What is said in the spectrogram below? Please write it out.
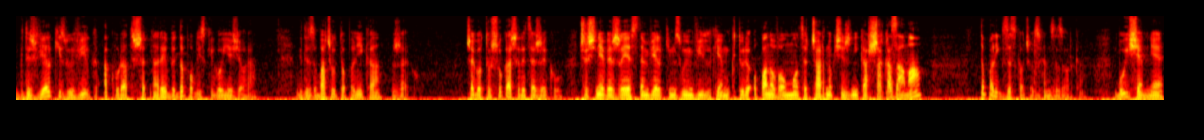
gdyż wielki zły wilk akurat szedł na ryby do pobliskiego jeziora. Gdy zobaczył Topalika, rzekł. Czego tu szukasz, rycerzyku? Czyż nie wiesz, że jestem wielkim złym wilkiem, który opanował moce czarnoksiężnika Shakazama? Topalik zeskoczył z Henzezorka. Bój się mnie,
